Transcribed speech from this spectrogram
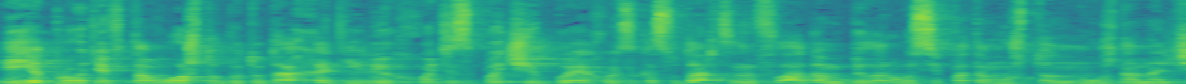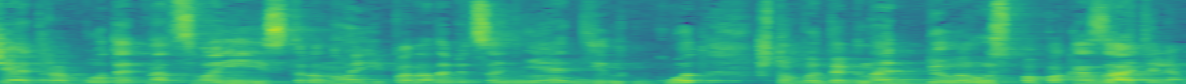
И я против того, чтобы туда ходили хоть с БЧБ, хоть с государственным флагом Беларуси, потому что нужно начать работать над своей страной и понадобится не один год, чтобы догнать Беларусь по показателям.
